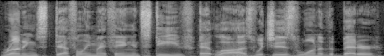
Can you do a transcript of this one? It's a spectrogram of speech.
running's definitely my thing. And Steve at Laws, which is one of the better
